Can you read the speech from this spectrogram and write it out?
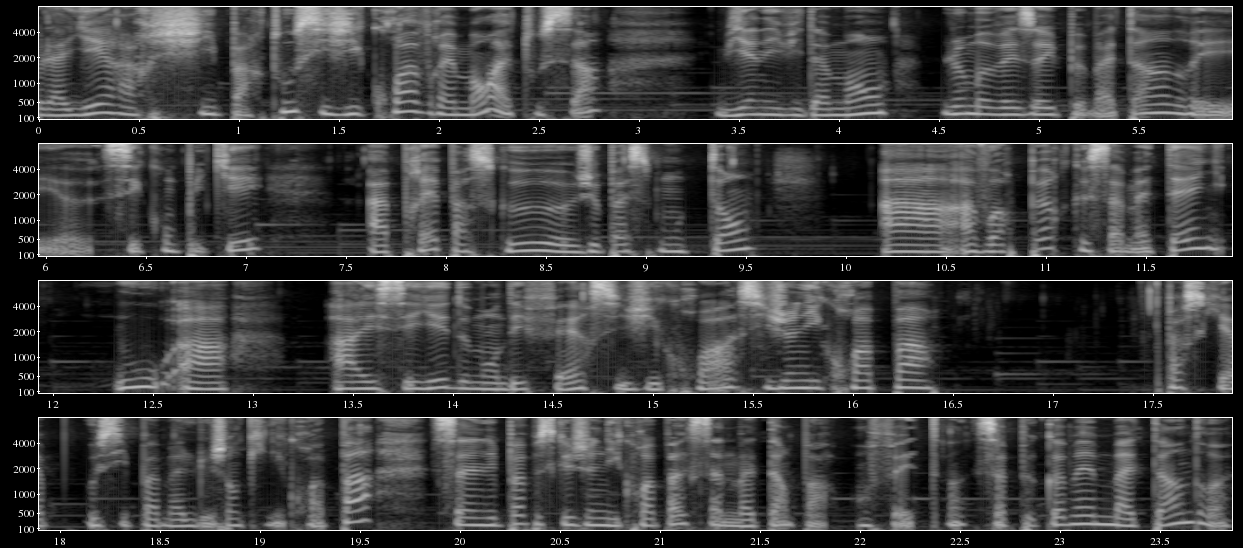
la hiérarchie partout, si j'y crois vraiment à tout ça, bien évidemment, le mauvais œil peut m'atteindre et euh, c'est compliqué après parce que je passe mon temps à avoir peur que ça m'atteigne ou à, essayer de m'en défaire si j'y crois. Si je n'y crois pas, parce qu'il y a aussi pas mal de gens qui n'y croient pas, ça n'est pas parce que je n'y crois pas que ça ne m'atteint pas, en fait. Hein. Ça peut quand même m'atteindre,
